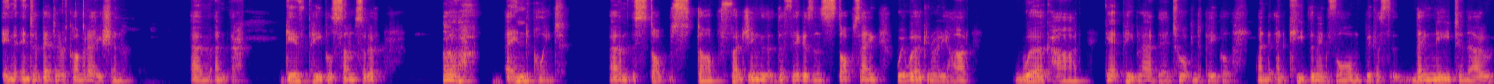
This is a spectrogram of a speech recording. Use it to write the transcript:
in, into better accommodation um, and give people some sort of oh, end point. Um, stop stop fudging the, the figures and stop saying we're working really hard. Work hard. Get people out there talking to people and, and keep them informed because they need to know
